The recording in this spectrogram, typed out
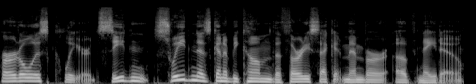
hurdle is cleared. Sweden Sweden is going to become the 32nd member of NATO.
